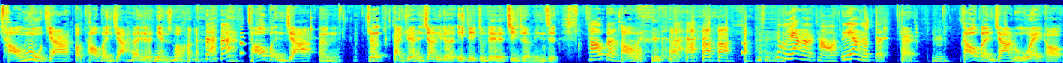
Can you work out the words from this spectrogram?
曹木家哦，曹本家，不是念错了，曹本家，嗯，就感觉很像一个 ETtoday 的记者名字。草本，草本，不一样的草，一样的本。对，嗯，草本加卤味哦。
